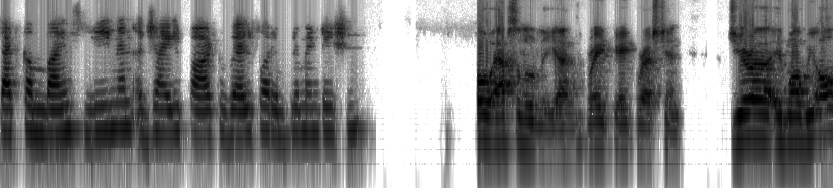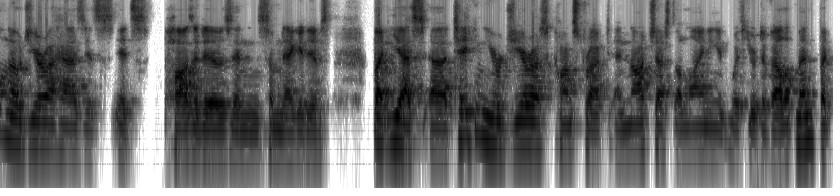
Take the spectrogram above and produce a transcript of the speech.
that combines lean and agile part well for implementation? Oh, absolutely. Yeah, great, great question. Jira, and while we all know Jira has its its positives and some negatives, but yes, uh, taking your Jira construct and not just aligning it with your development, but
